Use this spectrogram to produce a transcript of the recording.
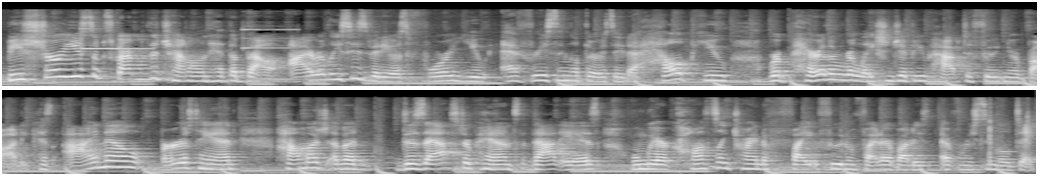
be sure you subscribe to the channel and hit the bell. I release these videos for you every single Thursday to help you repair the relationship you have to food in your body because I know firsthand how much of a disaster pants that is when we are constantly trying to fight food and fight our bodies every single day.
